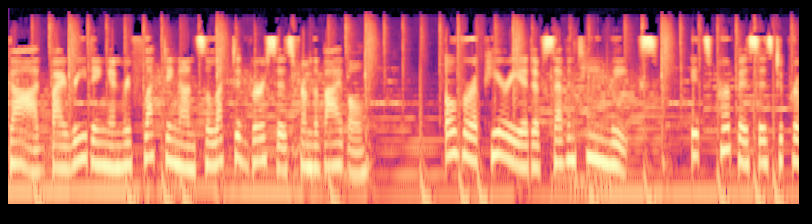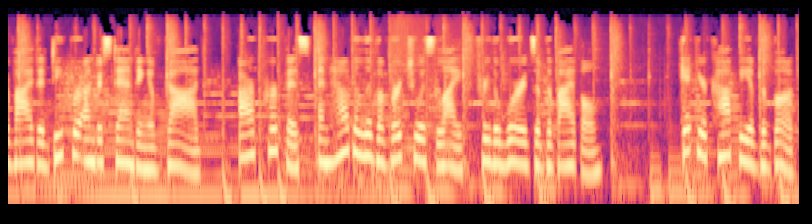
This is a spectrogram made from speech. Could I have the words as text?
God by reading and reflecting on selected verses from the Bible over a period of 17 weeks. Its purpose is to provide a deeper understanding of God, our purpose, and how to live a virtuous life through the words of the Bible. Get your copy of the book,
